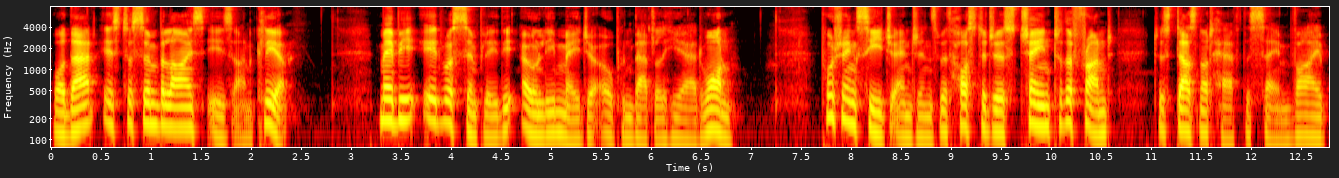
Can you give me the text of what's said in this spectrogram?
What that is to symbolize is unclear. Maybe it was simply the only major open battle he had won. Pushing siege engines with hostages chained to the front just does not have the same vibe.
